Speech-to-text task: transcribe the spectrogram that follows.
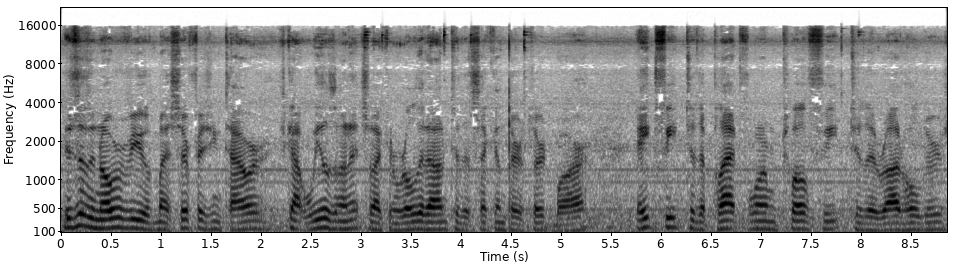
This is an overview of my surf fishing tower. It's got wheels on it so I can roll it on to the second or third bar. 8 feet to the platform, 12 feet to the rod holders.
